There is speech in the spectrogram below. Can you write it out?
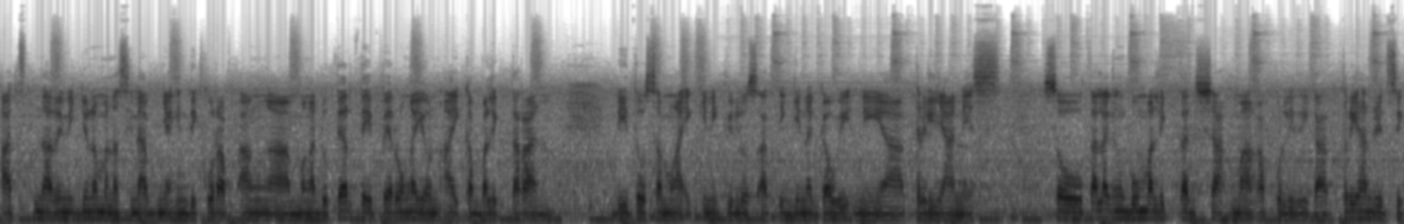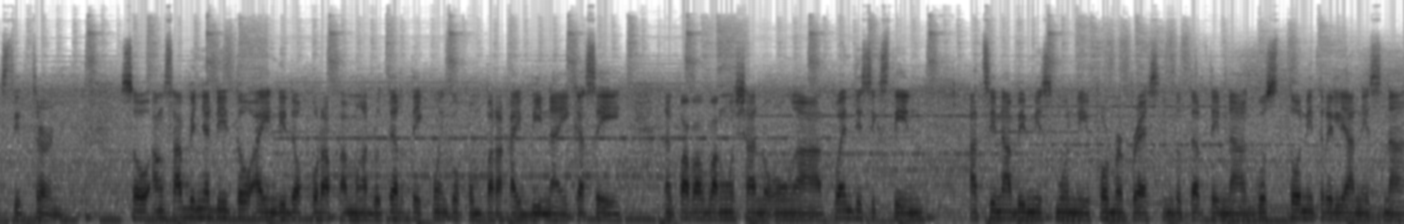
at narinig nyo naman na sinabi niya hindi kurap ang ah, mga Duterte pero ngayon ay kabaliktaran dito sa mga ikinikilos at iginagawi ni ah, Trillanes. So talagang bumaliktad siya mga kapolitika 360 turn. So ang sabi niya dito ay hindi daw kurap ang mga Duterte kung ikukumpara kay Binay kasi nagpapabango siya noong ah, 2016 at sinabi mismo ni former President Duterte na gusto ni Trillanes na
